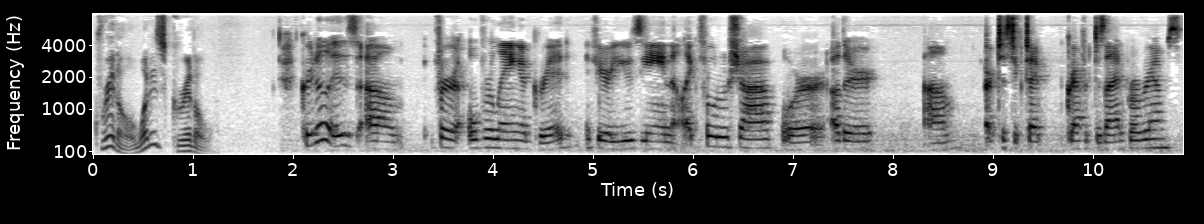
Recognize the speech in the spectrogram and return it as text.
griddle what is griddle Griddle is um, for overlaying a grid. If you're using like Photoshop or other um, artistic type graphic design programs,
